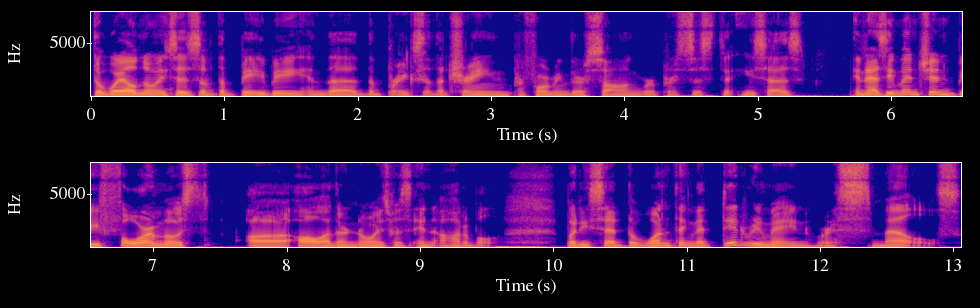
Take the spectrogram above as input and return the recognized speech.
The wail noises of the baby and the the brakes of the train performing their song were persistent, he says. And as he mentioned before, most uh, all other noise was inaudible. But he said the one thing that did remain were smells.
